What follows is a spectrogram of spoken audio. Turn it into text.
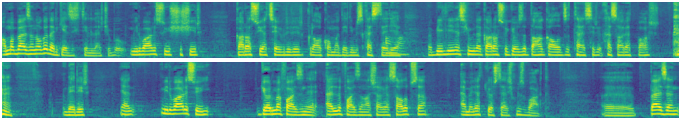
Amma bəzən o qədər gecikdirirlər ki, bu mirvari suyu şişir, qara suya çevrilir, qlakoma dediyimiz xəstəliyə. Aha. Və bildiyiniz kimi də qara su gözdə daha qalıcı təsir, xəsarət bağış verir. Yəni mirvari suyu görmə faizini 50%-dən aşağıya salıbsa, əməliyyat göstərişimiz vardır. E, bəzən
